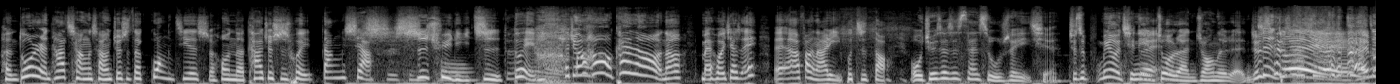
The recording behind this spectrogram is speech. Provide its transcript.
很多人他常常就是在逛街的时候呢，他就是会当下失去理智，对他觉得好好看哦，然后买回家说，哎哎，啊放哪里？不知道，我觉得这是三十五岁以前，就是没有请你做软装的人，就是是对，还美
